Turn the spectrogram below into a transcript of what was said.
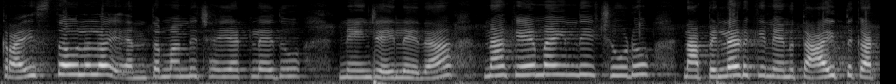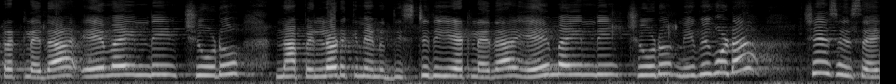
క్రైస్తవులలో ఎంతమంది చేయట్లేదు? నేను చేయలేదా? నాకేమైంది? చూడు నా పిల్లడికి నేను తాయిత్తు కట్టట్లేదా? ఏమైంది? చూడు నా పిల్లోడికి నేను దిష్టి తీయట్లేదా? ఏమైంది? చూడు నీవి కూడా చేసేసాయి.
